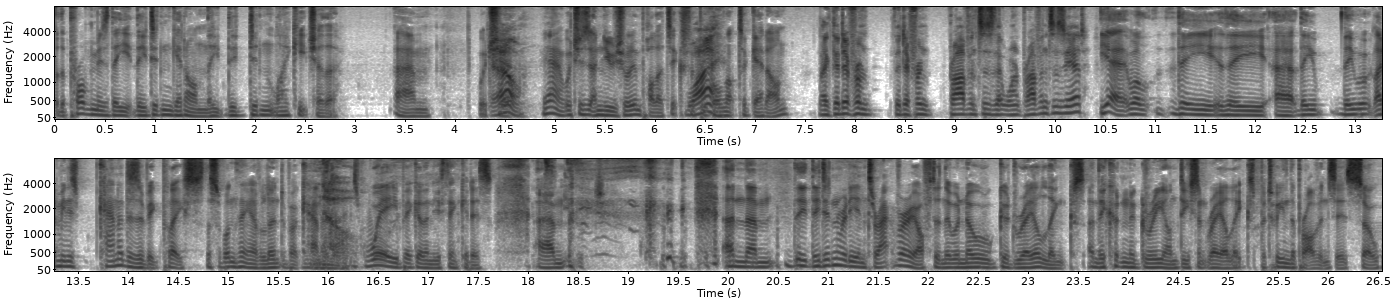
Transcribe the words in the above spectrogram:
But the problem is they, they didn't get on. They they didn't like each other. Um which uh, Oh. yeah, which is unusual in politics for Why? people not to get on. Like the different the different provinces that weren't provinces yet. Yeah, well, the the uh, they they were. I mean, it's, Canada's a big place. That's one thing I've learned about Canada. It's way bigger than you think it is. Um, and um, they they didn't really interact very often. There were no good rail links, and they couldn't agree on decent rail links between the provinces. So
